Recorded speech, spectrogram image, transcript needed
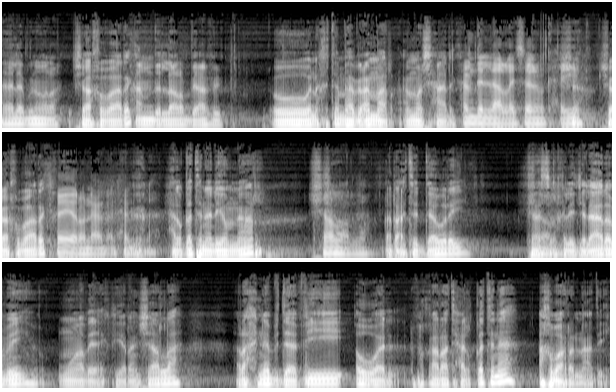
هلا بنورة. شو أخبارك؟ الحمد لله ربي يعافيك. ونختمها بعمر. عمر شو حالك؟ الحمد لله الله يسلمك شو, حييك شو أخبارك؟ خير ونعم الحمد لله. حلقتنا اليوم نار. إن شاء الله. الله. قرعة الدوري كأس. الخليج العربي ومواضيع كثيرة إن شاء الله. راح نبدأ في أول فقرات حلقتنا أخبار النادي.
